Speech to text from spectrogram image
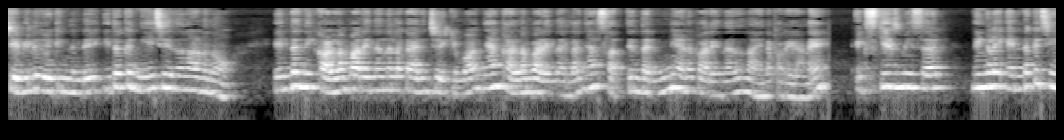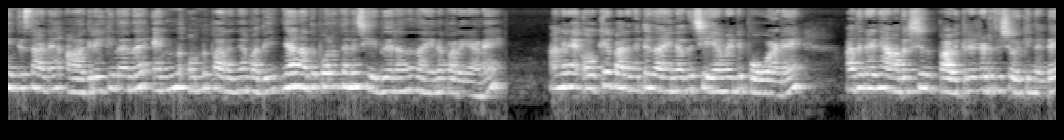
ചെവിയിൽ ചോദിക്കുന്നുണ്ട് ഇതൊക്കെ നീ ചെയ്തതാണെന്നോ? എന്താ നീ കള്ളം പറയുന്നെന്നുള്ള കാര്യം ചോദിക്കുമ്പോൾ ഞാൻ കള്ളം പറയുന്നതല്ല ഞാൻ സത്യം തന്നെയാണ് പറയുന്നതെന്ന് നയന പറയുകയാണേ എക്സ്ക്യൂസ് മീ സർ നിങ്ങൾ എന്തൊക്കെ ചേഞ്ചസ് ആണ് ആഗ്രഹിക്കുന്നതെന്ന് എന്ന് ഒന്ന് പറഞ്ഞാൽ മതി. ഞാൻ അതുപോലെ തന്നെ ചെയ്തു തരാമെന്ന് നയന പറയുകയാണേ. അങ്ങനെ ഓക്കെ പറഞ്ഞിട്ട് നയന അത് ചെയ്യാൻ വേണ്ടി പോവുകയാണേ. അത് കഴിഞ്ഞ് ആദർശ് പവിത്രയുടെ അടുത്ത് ചോദിക്കുന്നുണ്ട്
